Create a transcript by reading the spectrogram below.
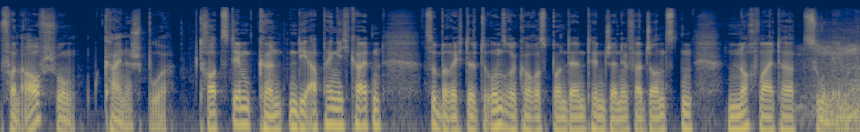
Von Aufschwung keine Spur. Trotzdem könnten die Abhängigkeiten, so berichtet unsere Korrespondentin Jennifer Johnston, noch weiter zunehmen.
